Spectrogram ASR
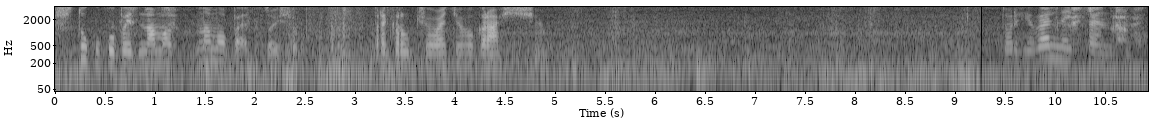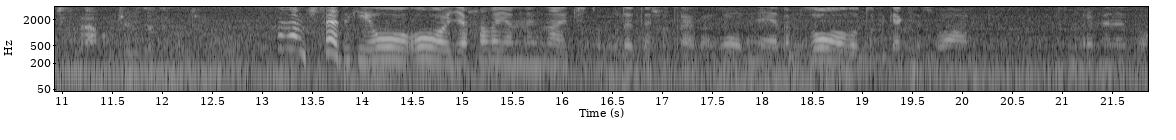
штуку купити на, мо- на мопед, той, щоб прикручувати його краще. Торгівельний центр. Co to znaczy? Ну там все таки о, одяг, але я не знаю, чи то буде те, що треба. Зо... Ні, там золото, такі аксесуари. Трохи не то.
